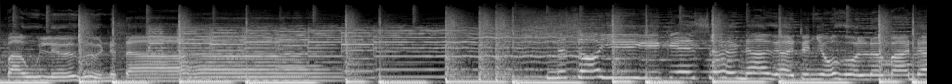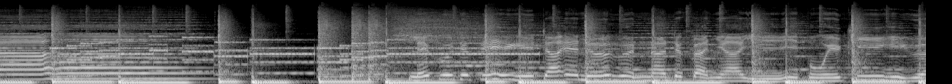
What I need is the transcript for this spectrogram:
ပါဝလူနတာနစောယီကဲစနာကတညောကိုလမနာလေကုတတိတာအဲလူနာတကညာယီပွေခီက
